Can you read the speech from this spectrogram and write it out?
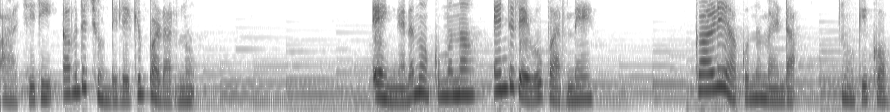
ആ ചിരി അവന്റെ ചുണ്ടിലേക്കും പടർന്നു. എങ്ങനെ നോക്കുമെന്നാ? എന്റെ രേവു പറഞ്ഞേ. കളിയാക്കൊന്നും വേണ്ട. നോക്കിക്കോ.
